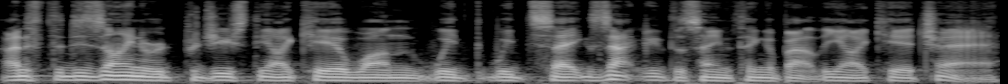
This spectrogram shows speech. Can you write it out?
And if the designer had produced the IKEA one, we'd we'd say exactly the same thing about the IKEA chair.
